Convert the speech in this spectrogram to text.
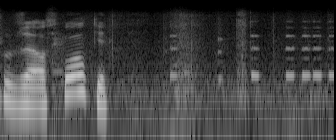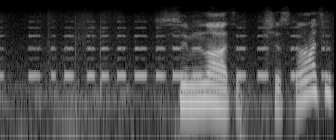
Тут вже осколки. 17, 16.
